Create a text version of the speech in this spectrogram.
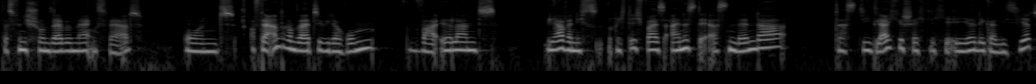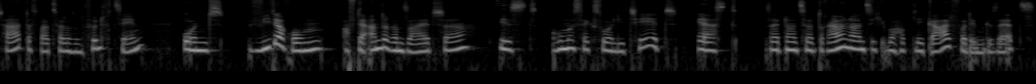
Das finde ich schon sehr bemerkenswert. Und auf der anderen Seite wiederum war Irland, ja, wenn ich es richtig weiß, eines der ersten Länder, das die gleichgeschlechtliche Ehe legalisiert hat. Das war 2015. Und wiederum auf der anderen Seite ist Homosexualität erst seit 1993 überhaupt legal vor dem Gesetz.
